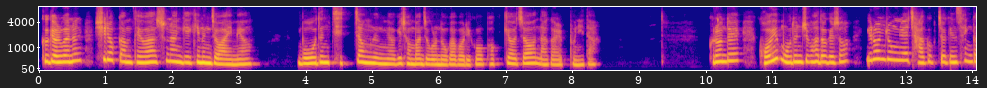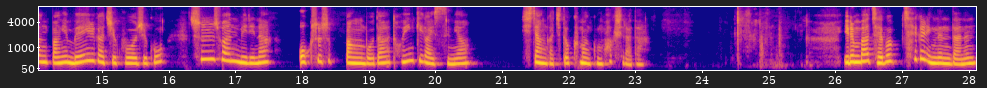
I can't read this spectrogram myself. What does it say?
그 결과는 시력 감퇴와 순환기 기능 저하이며 모든 지적 능력이 전반적으로 녹아버리고 벗겨져 나갈 뿐이다. 그런데 거의 모든 집 화덕에서 이런 종류의 자극적인 생강빵이 매일같이 구워지고 순수한 밀이나 옥수수빵보다 더 인기가 있으며 시장 가치도 그만큼 확실하다. 이른바 제법 책을 읽는다는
